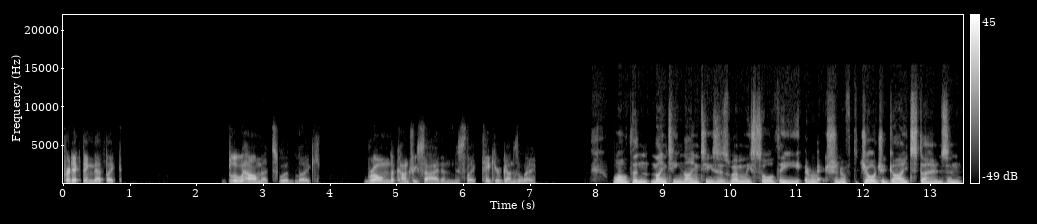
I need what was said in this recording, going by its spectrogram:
predicting that like blue helmets would like roam the countryside and just like take your guns away. Well, the 1990s is when we saw the erection of the Georgia Guidestones, and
